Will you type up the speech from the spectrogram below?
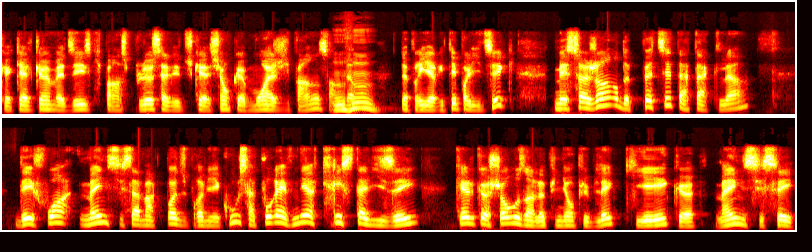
que quelqu'un me dise qu'il pense plus à l'éducation que moi j'y pense en termes Mhm. de priorité politique. Mais ce genre de petite attaque-là, des fois, même si ça ne marque pas du premier coup, ça pourrait venir cristalliser quelque chose dans l'opinion publique qui est que même si c'est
